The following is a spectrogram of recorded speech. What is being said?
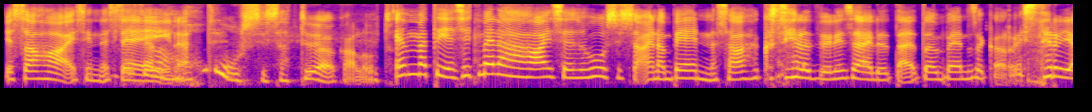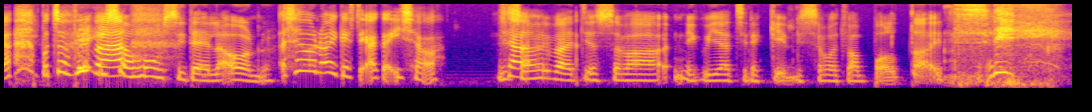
ja sahaisin ne seinät. on huussissa työkalut? En mä tiedä. Sitten meillähän haisee se huussissa aina bensa, kun siellä tyyli säilytetään jotain bensakoristeria. Mutta se on Miten hyvä. iso huussi teillä on? Se on oikeasti aika iso. Niin Se se on hyvä, että jos sä vaan niin jäät sinne kiinni, niin sä voit vaan polttaa itsesi.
